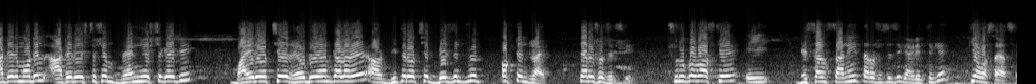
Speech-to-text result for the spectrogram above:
আটের মডেল আটের রেজিস্ট্রেশন ব্র্যান্ড নিউ এসছে গাড়িটি। বাইরে হচ্ছে রেডিয়ান কালারের আর ভিতরে হচ্ছে বেজ ইন্টেরিয়র অকটেন ড্রাইভ তেরোশো সিসি। শুরু করব আজকে এই নিসান সানি তেরোশো সিসি গাড়ির থেকে কি অবস্থায় আছে?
